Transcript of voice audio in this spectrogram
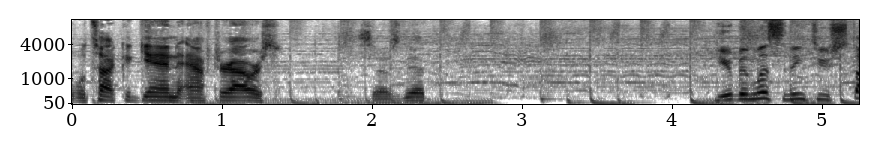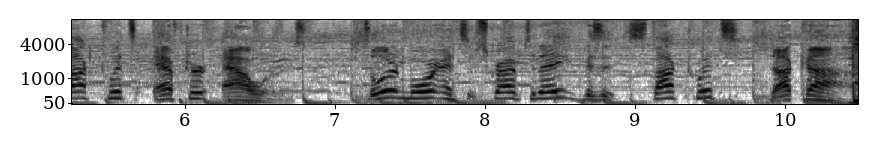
We'll talk again after hours. Sounds good. You've been listening to StockTwits After Hours. To learn more and subscribe today, visit StockTwits.com.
